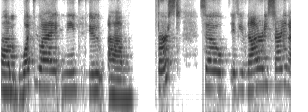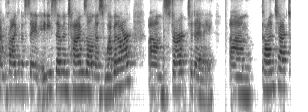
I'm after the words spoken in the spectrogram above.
Um, what do I need to do um, first? So if you've not already started, I'm probably going to say it 87 times on this webinar. Um, start today. Um, contact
